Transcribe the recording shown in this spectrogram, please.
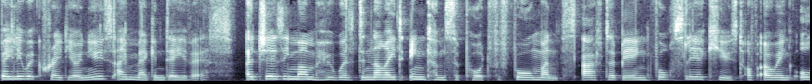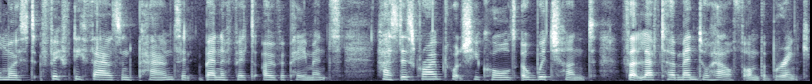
Bailiwick Radio News, I'm Megan Davis. A Jersey mum who was denied income support for four months after being falsely accused of owing almost £50,000 in benefit overpayments has described what she called a witch hunt that left her mental health on the brink.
